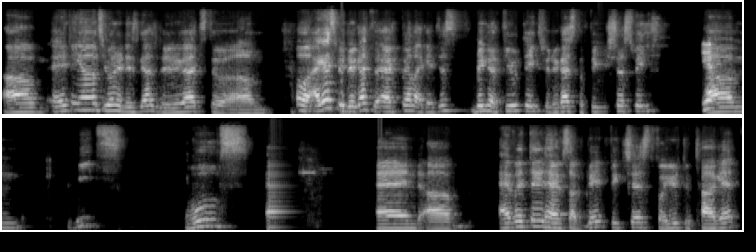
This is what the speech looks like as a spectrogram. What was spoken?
Um, anything else you want to discuss with regards to um oh I guess with regards to FPL, I can just bring a few things with regards to fixture swings. Yeah. Um Leeds, Wolves, and um, Everton have some great fixtures for you to target.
